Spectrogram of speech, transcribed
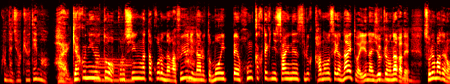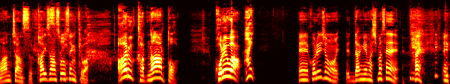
こんな状況でも、はい、逆に言うとこの新型コロナが冬になるともう一遍本格的に再燃する可能性がないとは言えない状況の中で、それまでのワンチャンス解散総選挙はあるかなと。これは、はい、えー、これ以上の断言はしません。はい。え、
